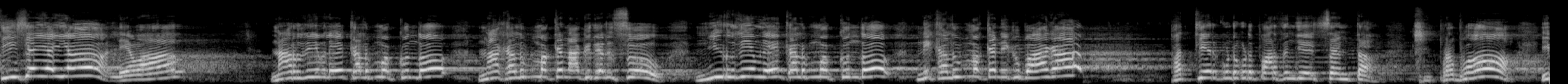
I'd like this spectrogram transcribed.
తీసేయ్యా లేవా? నా హృదయంలో ఏ కలుపు మొక్క ఉందో నా కలుపు మొక్క నాకు తెలుసు. నీ హృదయంలో ఏం కలుపు మొక్క ఉందో నీ కలుపు మొక్క నీకు బాగా పత్తి ఏరుకుంటూ కూడా ప్రార్థన చేయొచ్చంట అంట ప్రభా ఈ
